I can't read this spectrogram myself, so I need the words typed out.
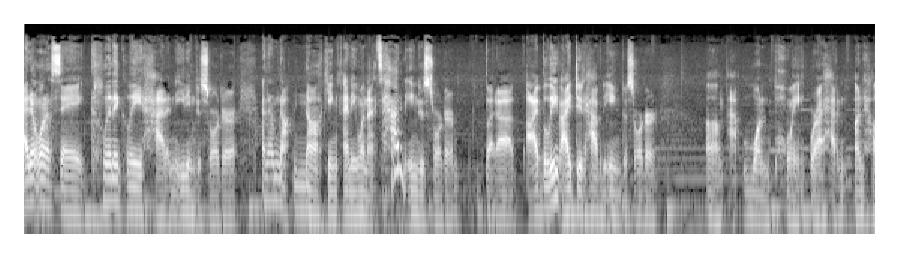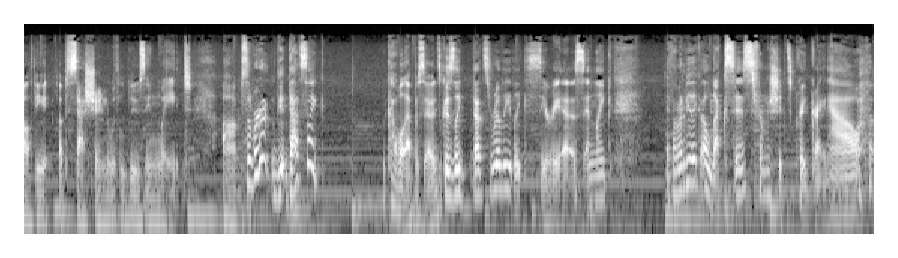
I don't want to say clinically had an eating disorder, and I'm not knocking anyone that's had an eating disorder, but uh, I believe I did have an eating disorder um, at one point where I had an unhealthy obsession with losing weight. Um, so we're that's like a couple episodes because like that's really like serious and like if I'm gonna be like Alexis from Schitt's Creek right now.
